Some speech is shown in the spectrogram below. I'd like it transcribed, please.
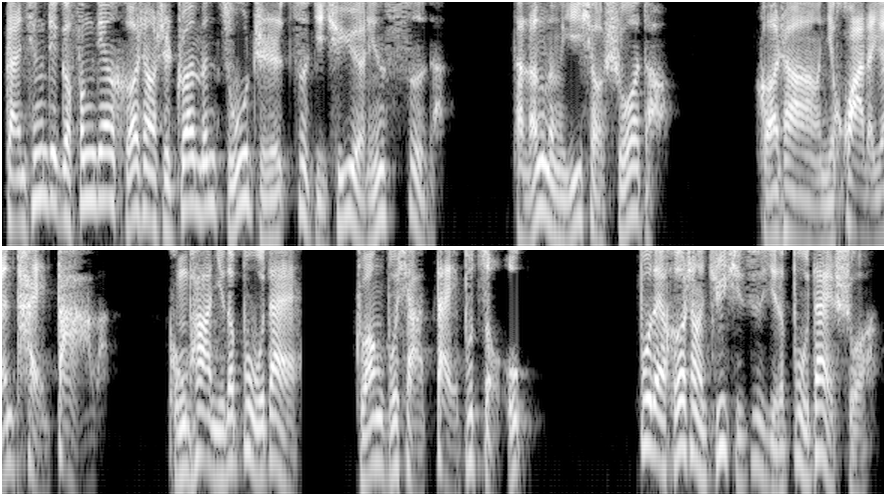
感情这个疯癫和尚是专门阻止自己去岳林寺的。他冷冷一笑，说道：“和尚，你画的圆太大了，恐怕你的布袋……”装不下，带不走。布袋和尚举起自己的布袋说：“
